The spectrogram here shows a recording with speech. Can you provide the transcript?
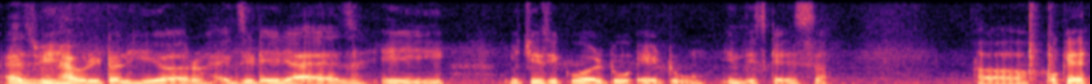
as we have written here exit area as ae which is equal to a2 in this case. Uh, okay.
